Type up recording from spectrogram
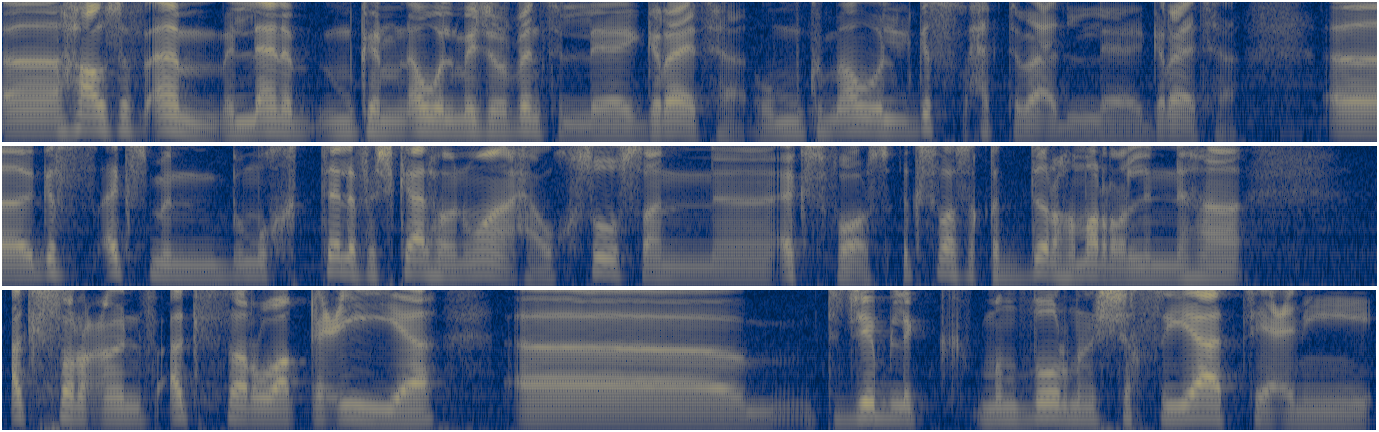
House of M اللي أنا ممكن من أول major events اللي قريتها وممكن من أول قصة حتى بعد اللي قريتها. آه، قصص X-Men بمختلف أشكالها وأنواعها وخصوصا X-Force X-Force أقدرها مرة لأنها أكثر عنف أكثر واقعية. آه، تجيب لك منظور من الشخصيات يعني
